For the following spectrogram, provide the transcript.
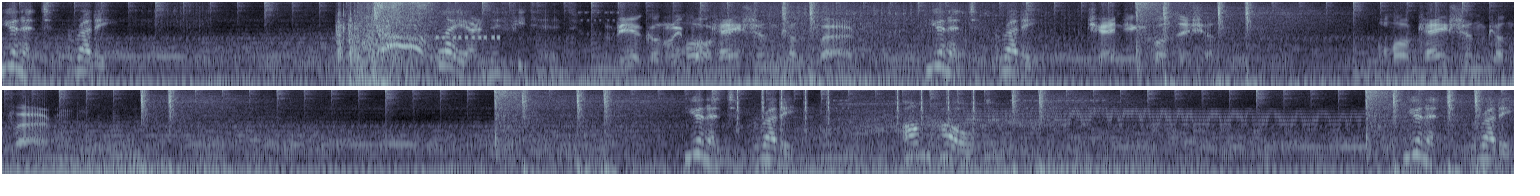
Unit ready. Player defeated. Vehicle reporting. Location confirmed. Unit ready. Changing position. Location confirmed. Unit ready. On hold. Unit ready.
